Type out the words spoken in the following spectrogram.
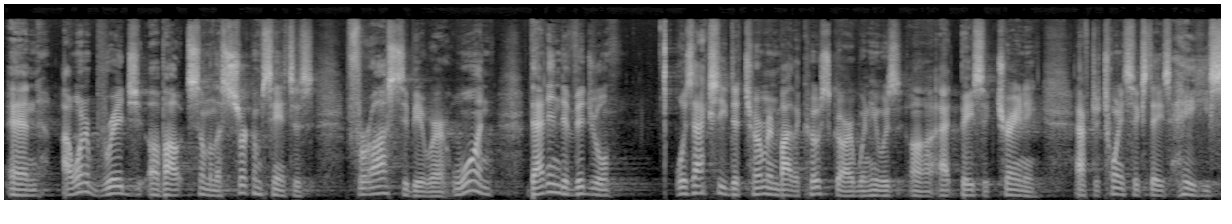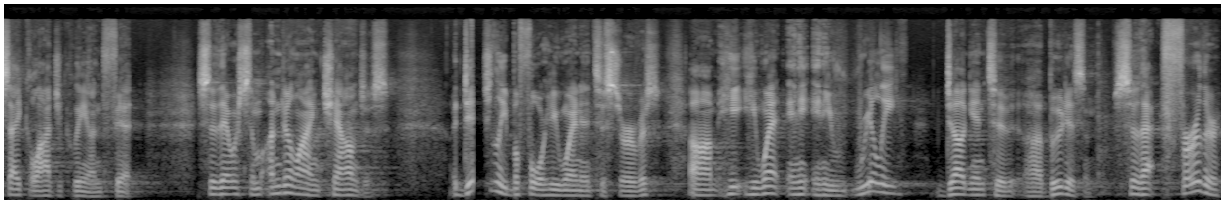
And I want to bridge about some of the circumstances for us to be aware. One, that individual was actually determined by the Coast Guard when he was uh, at basic training. After 26 days, hey, he's psychologically unfit. So there were some underlying challenges. Additionally, before he went into service, um, he, he went and he, and he really dug into uh, Buddhism. So that further,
